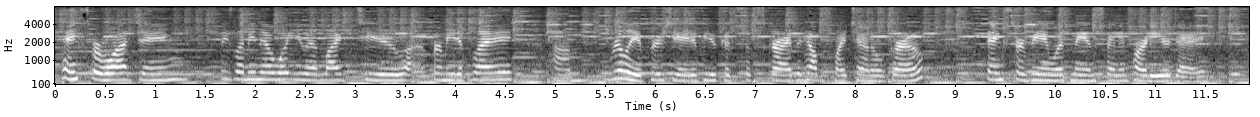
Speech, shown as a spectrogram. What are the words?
Thanks for watching. Please let me know what you would like to uh, for me to play. Um, really appreciate if you could subscribe. It helps my channel grow. Thanks for being with me and spending part of your day.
